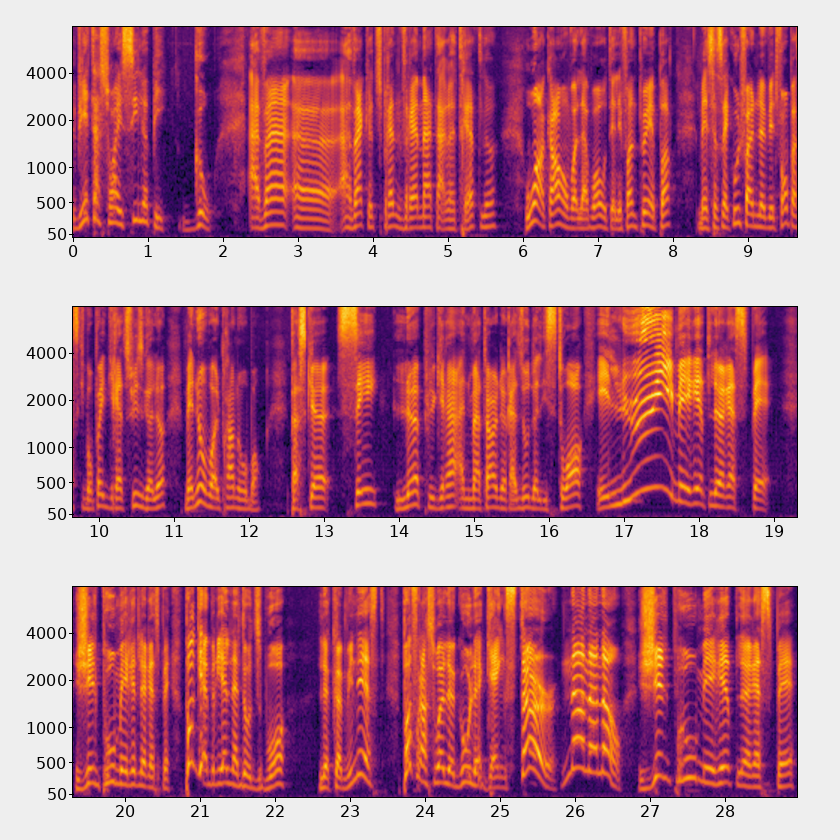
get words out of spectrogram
Viens t'asseoir ici, là, puis go. Avant, euh, avant que tu prennes vraiment ta retraite, là, ou encore, on va l'avoir au téléphone, peu importe. Mais ce serait cool de faire une levée de fonds parce qu'il ne va pas être gratuit, ce gars-là. Mais nous, on va le prendre au bon. Parce que c'est le plus grand animateur de radio de l'histoire et lui mérite le respect. Gilles Proux mérite le respect. Pas Gabriel Nadeau-Dubois, le communiste. Pas François Legault, le gangster. Non, non, non. Gilles Proux mérite le respect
